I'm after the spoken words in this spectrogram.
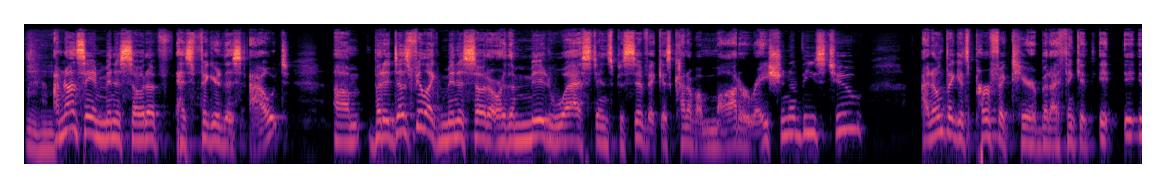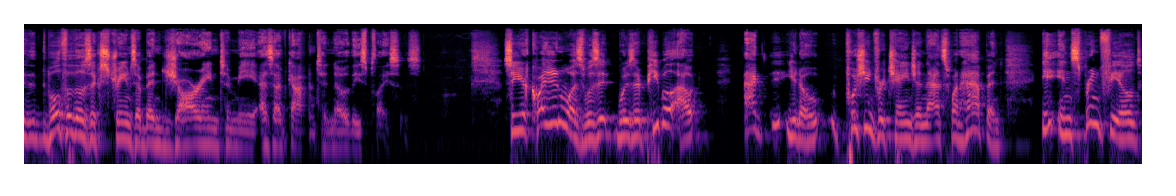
Mm-hmm. I'm not saying Minnesota has figured this out, um, but it does feel like Minnesota or the Midwest in specific is kind of a moderation of these two. I don't think it's perfect here, but I think it, it, it, both of those extremes have been jarring to me as I've gotten to know these places. So your question was: was it was there people out, act, you know, pushing for change, and that's what happened in Springfield?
